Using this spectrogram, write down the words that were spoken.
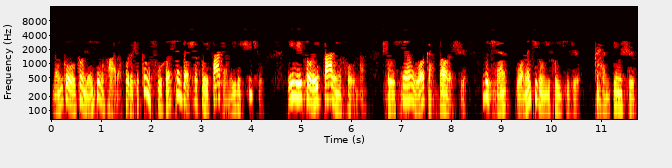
能够更人性化的，或者是更符合现在社会发展的一个需求？因为作为八零后呢，首先我感到的是，目前我们这种一夫一妻制肯定是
